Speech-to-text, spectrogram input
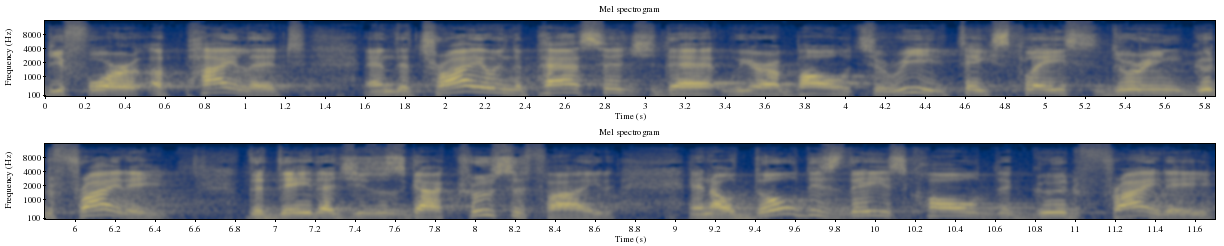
before a Pilate. And the trial in the passage that we are about to read takes place during Good Friday the day that Jesus got crucified. And although this day is called the Good Friday,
